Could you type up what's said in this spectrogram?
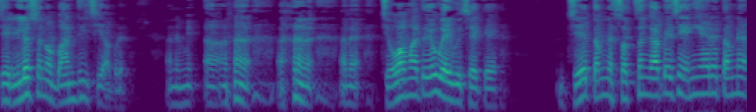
જે રિલેશનો બાંધી છીએ આપણે. અને અને જોવામાં તો એવું આવ્યું છે કે જે તમને સત્સંગ આપે છે, એની હારે તમને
